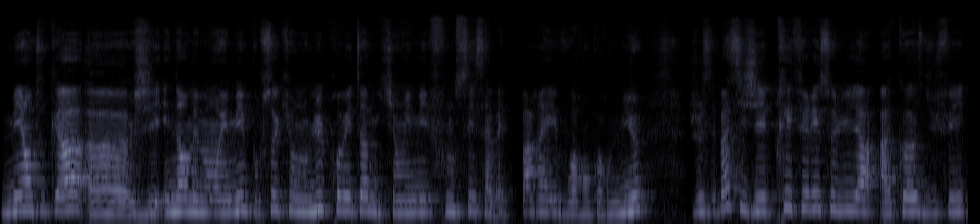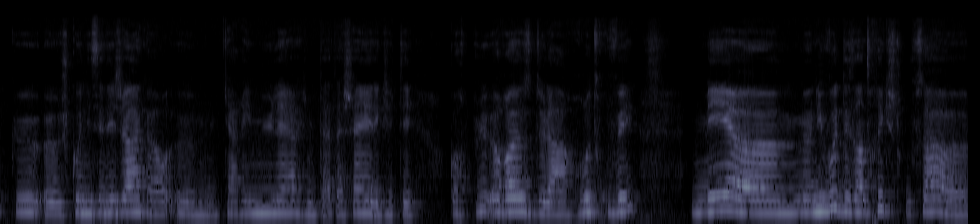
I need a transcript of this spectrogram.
Mais en tout cas, euh, j'ai énormément aimé. Pour ceux qui ont lu le premier tome et qui ont aimé foncer, ça va être pareil, voire encore mieux. Je ne sais pas si j'ai préféré celui-là à cause du fait que euh, je connaissais déjà Karine Muller, que je m'étais attachée à elle et que j'étais encore plus heureuse de la retrouver. Euh, mais, au niveau des intrigues, je trouve ça euh,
